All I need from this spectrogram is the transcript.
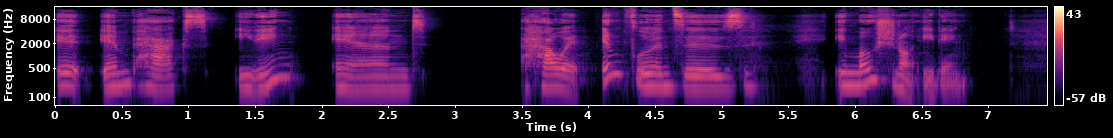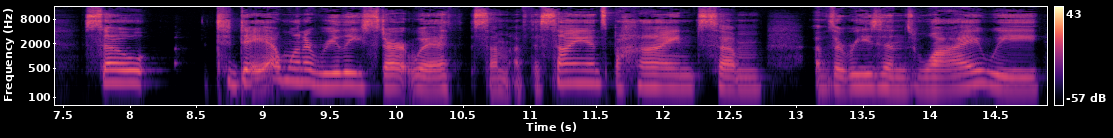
it impacts eating and how it influences emotional eating. So, today I want to really start with some of the science behind some of the reasons why we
